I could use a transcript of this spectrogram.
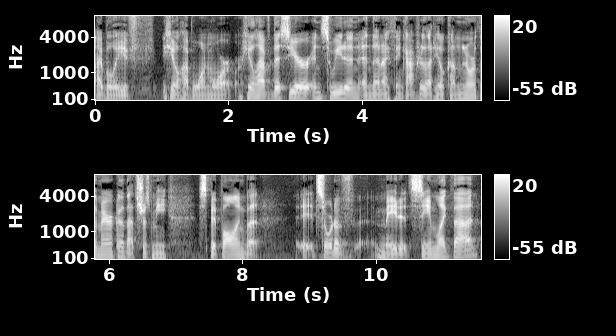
I believe he'll have one more. He'll have this year in Sweden, and then I think after that he'll come to North America. That's just me spitballing, but it sort of made it seem like that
